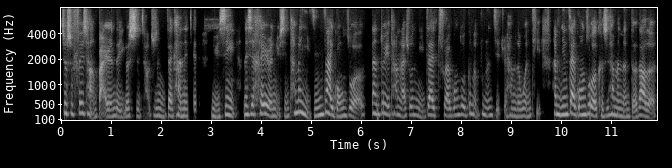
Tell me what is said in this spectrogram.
就是非常白人的一个视角，就是你在看那些女性，那些黑人女性，她们已经在工作了，但对于她们来说，你再出来工作根本不能解决她们的问题。她们已经在工作了，可是她们能得到的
